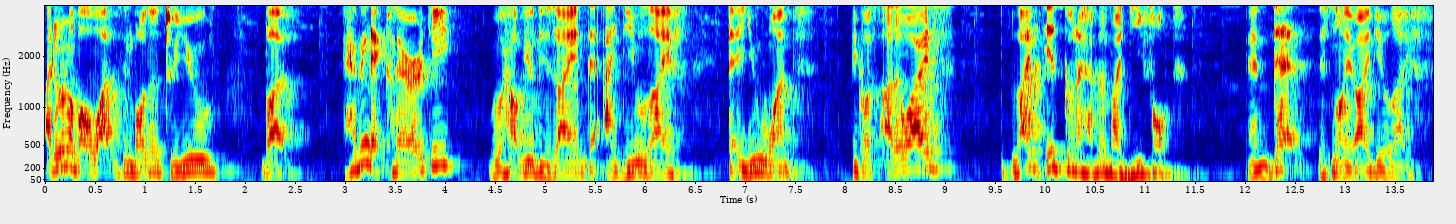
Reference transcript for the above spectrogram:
I don't know about what is important to you, but having that clarity will help you design the ideal life that you want. Because otherwise, life is going to happen by default. And that is not your ideal life.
